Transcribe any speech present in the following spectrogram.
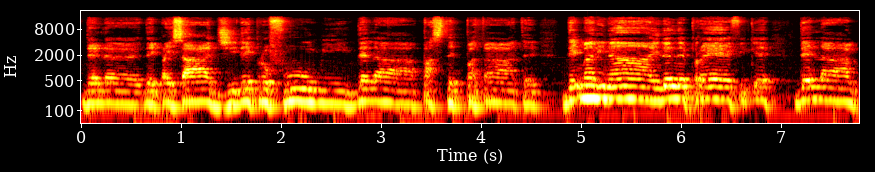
del, dei paesaggi, dei profumi, della pasta e patate, dei marinai, delle prefiche, della,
